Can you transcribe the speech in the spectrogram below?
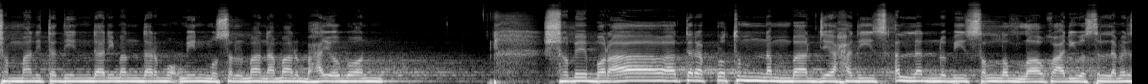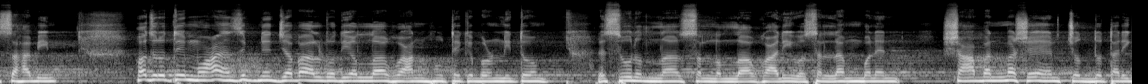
সম্মানিতা দিনদার, ইমানদার, মমিন, মুসলমান, আমার ভাই বোন শবে বরাতের প্রথম নাম্বার যে হাদিস আল্লাহ নবী সাল্লাহ আলী ওসাল্লামের সাহাবি হজরতে মোয়াজিবনে জবাল রদিয়াল্লাহ আনহু থেকে বর্ণিত রসুল্লাহ সাল্লাহ আলী ওসাল্লাম বলেন, শাবান মাসের চোদ্দ তারিখ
